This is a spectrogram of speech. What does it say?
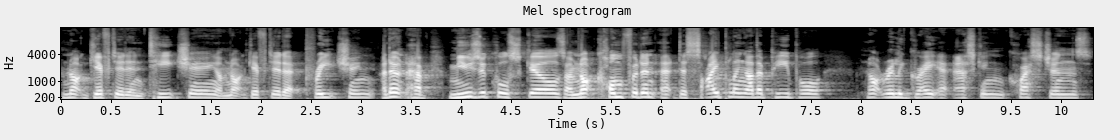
I'm not gifted in teaching. I'm not gifted at preaching. I don't have musical skills. I'm not confident at discipling other people. I'm not really great at asking questions.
